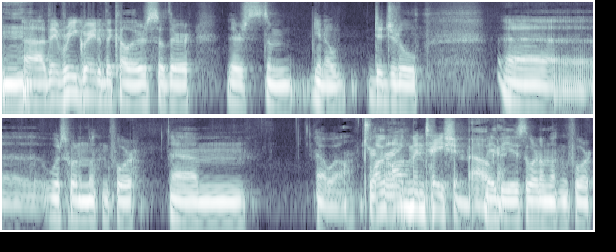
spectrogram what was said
Uh, they've regraded the colors, so there there's some you know digital. Uh, what's what I'm looking for? Um, oh well, Trickery? Augmentation Oh, okay. maybe is the word I'm looking for.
